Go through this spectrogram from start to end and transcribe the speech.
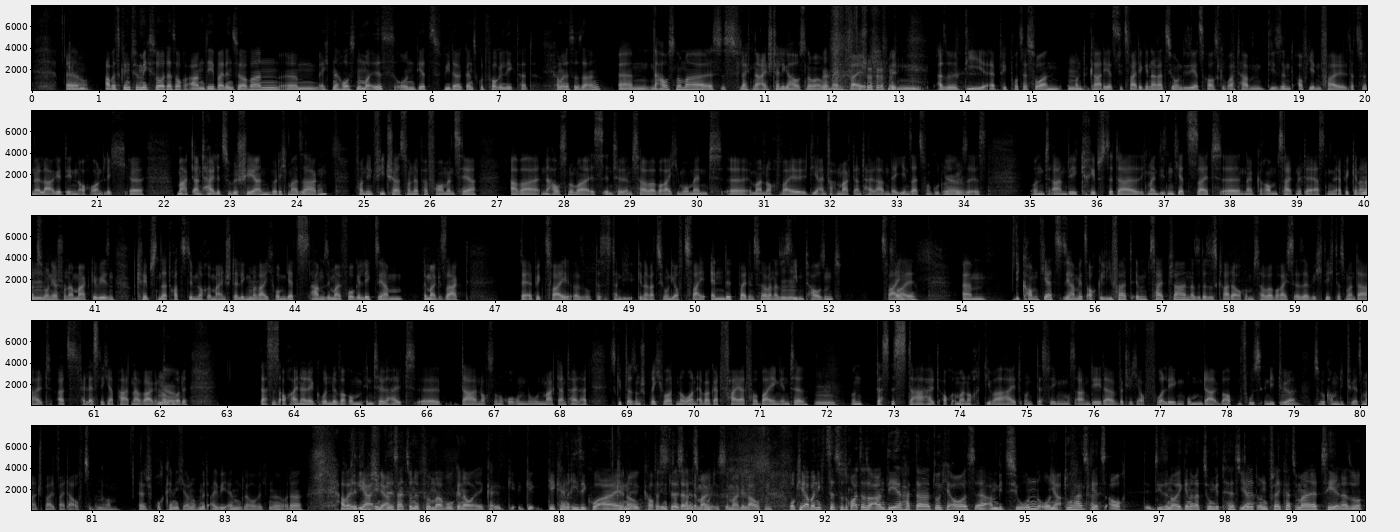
Ähm, Genau. aber es klingt für mich so, dass auch AMD bei den Servern ähm, echt eine Hausnummer ist und jetzt wieder ganz gut vorgelegt hat. Kann man das so sagen? Ähm, eine Hausnummer, es ist vielleicht eine einstellige Hausnummer im Moment, weil in, also die Epic-Prozessoren Mhm. und gerade jetzt die zweite Generation, die sie jetzt rausgebracht haben, die sind auf jeden Fall dazu in der Lage, denen auch ordentlich äh, Marktanteile zu bescheren, würde ich mal sagen, von den Features, von der Performance her. Aber eine Hausnummer ist Intel im Serverbereich im Moment äh, immer noch, weil die einfach einen Marktanteil haben, der jenseits von Gut und Ja. Böse ist. Und AMD krebste da, ich meine, die sind jetzt seit äh, einer geraumen Zeit mit der ersten Epic-Generation Mhm. ja schon am Markt gewesen und krebsten da trotzdem noch im einstelligen Mhm. Bereich rum. Jetzt haben sie mal vorgelegt, sie haben immer gesagt, der Epic 2, also das ist dann die Generation, die auf 2 endet bei den Servern, also Mhm. 7002. Zwei. Ähm, die kommt jetzt. Sie haben jetzt auch geliefert im Zeitplan. Also das ist gerade auch im Serverbereich sehr, sehr wichtig, dass man da halt als verlässlicher Partner wahrgenommen Ja. wurde. Das ist auch einer der Gründe, warum Intel halt äh, da noch so einen hohen, hohen Marktanteil hat. Es gibt da so ein Sprichwort, no one ever got fired for buying Intel. Mhm. Und das ist da halt auch immer noch die Wahrheit. Und deswegen muss AMD da wirklich auch vorlegen, um da überhaupt einen Fuß in die Tür Mhm. zu bekommen, die Tür jetzt mal einen Spalt weiter aufzubekommen. Ja, den Spruch kenne ich auch noch mit IBM, glaube ich, ne? oder? Aber Kenn ja, ich, Intel ja. ist halt so eine Firma, wo genau, äh, geh kein Risiko ein, äh, kauf das, Intel, das dann ist immer, gut. ist immer gelaufen. Okay, aber nichtsdestotrotz, also AMD hat da durchaus äh, Ambitionen und Ja, du hast jetzt auch diese neue Generation getestet und vielleicht kannst du mal erzählen, also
